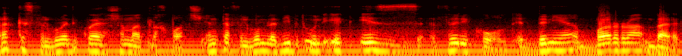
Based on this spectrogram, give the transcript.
ركز في الجملة دي كويس عشان ما تلخبطش. انت في الجملة دي بتقول it is very cold. الدنيا بره برد.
